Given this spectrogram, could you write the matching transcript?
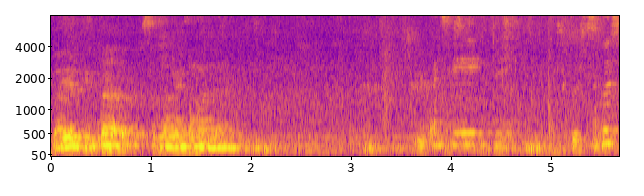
bayar kita senangnya ke mana. Terima kasih. Gus.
